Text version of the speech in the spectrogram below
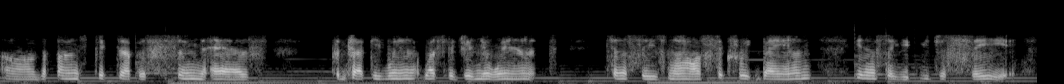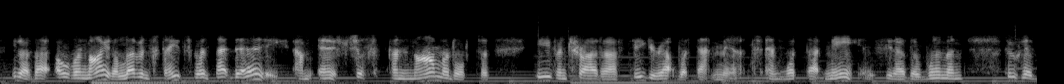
Uh, the phones picked up as soon as Kentucky went, West Virginia went, Tennessee's now a six week ban. You know, so you, you just see, you know, that overnight, 11 states went that day. Um, and it's just phenomenal to even try to figure out what that meant and what that means. You know, the women who had,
